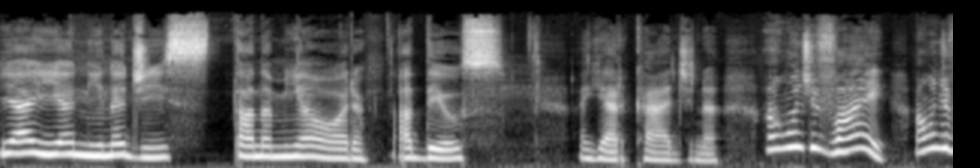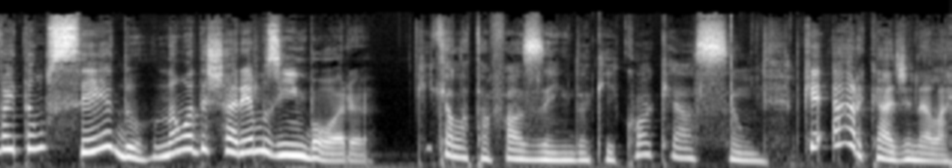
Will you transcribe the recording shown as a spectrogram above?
E aí a Nina diz: tá na minha hora, adeus. Aí a Arcádina, aonde vai? Aonde vai tão cedo? Não a deixaremos ir embora. O que, que ela tá fazendo aqui? Qual que é a ação? Porque a Arcádina, ela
